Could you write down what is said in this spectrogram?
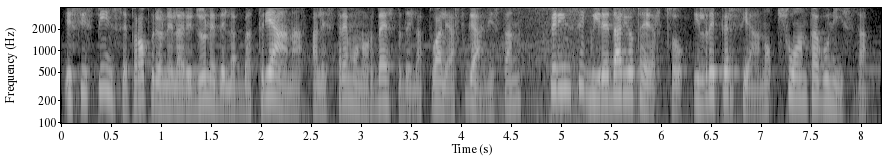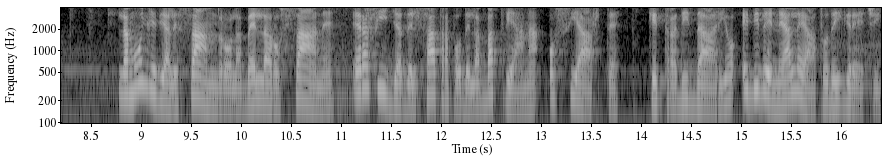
e si spinse proprio nella regione della Battriana, all'estremo nord-est dell'attuale Afghanistan, per inseguire Dario III, il re persiano suo antagonista. La moglie di Alessandro, la bella Rossane, era figlia del satrapo della Battriana Ossiarte, che tradì Dario e divenne alleato dei greci.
